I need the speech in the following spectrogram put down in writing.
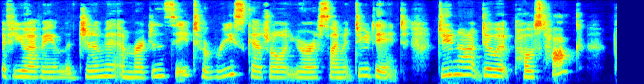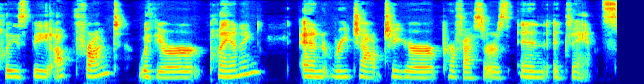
if you have a legitimate emergency to reschedule your assignment due date. Do not do it post hoc. Please be upfront with your planning and reach out to your professors in advance.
